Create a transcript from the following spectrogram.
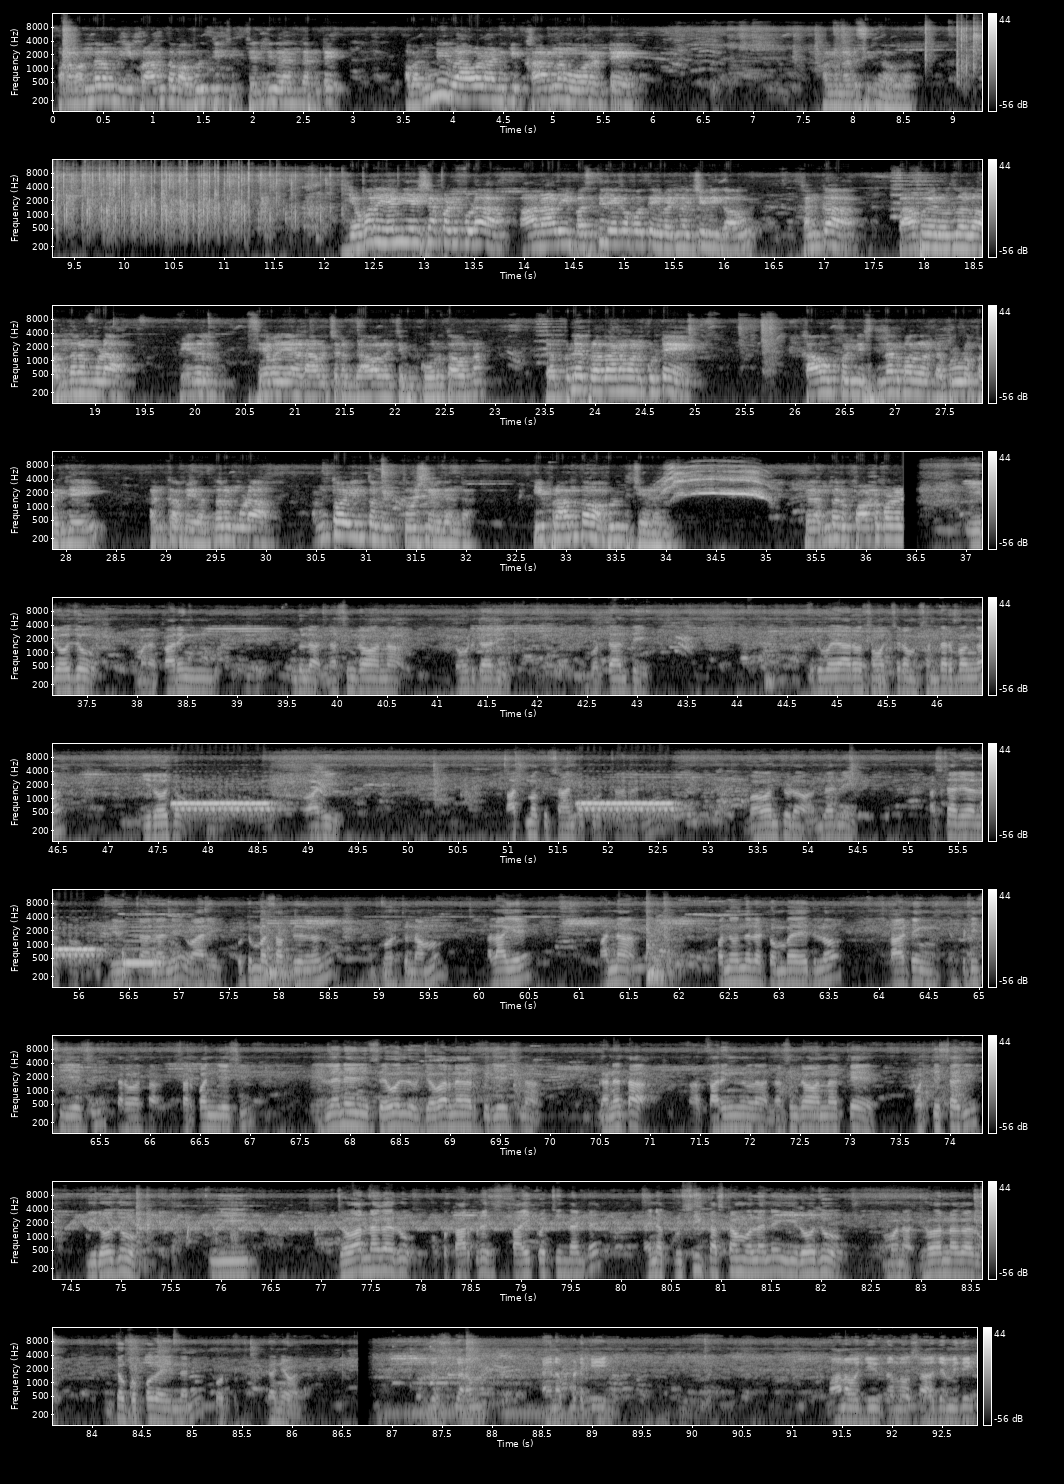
మనం అందరం ఈ ప్రాంతం అభివృద్ధి చెందిందంటే ఏంటంటే అవన్నీ రావడానికి కారణం ఎవరంటే మన నరసింహరావు గారు. ఎవరు ఏం చేసినప్పటికీ కూడా ఆనాడు ఈ బస్తీ లేకపోతే ఇవన్నీ వచ్చేవి కావు. కనుక రాబోయే రోజులలో అందరం కూడా పేదలకు సేవ చేయాలని ఆలోచన కావాలని చెప్పి కోరుతా ఉన్నా. డబ్బులే ప్రధానం అనుకుంటే కావు కొన్ని సందర్భాల్లో డబ్బులు కూడా పనిచేయి. కనుక మీరందరం కూడా అంతో ఇంతో మీకు తోచిన విధంగా ఈ ప్రాంతం అభివృద్ధి చేయడానికి మీరందరూ పాటుపడండి. ఈరోజు మన కారింగుల నరసింహరావు అన్న రవాణా తోడిదారి వర్ధంతి ఇరవై ఆరో సంవత్సరం సందర్భంగా ఈరోజు వారి ఆత్మకు శాంతి కూర్చాలని భగవంతుడు అందరినీ ఆశ్చర్యాలతో జీవించాలని వారి కుటుంబ సభ్యులను కోరుతున్నాము. అలాగే అన్న పంతొమ్మిది వందల తొంభై ఐదులో స్టార్టింగ్ ఎంపీటీసీ చేసి తర్వాత సర్పంచ్ చేసి ఎల్లనేని సేవలు జవహర్ నగర్కు చేసిన ఘనత ఆ నరసింహరావు అన్నకే వర్తిస్తుంది. ఈరోజు ఈ జవహర్ నగర్ ఒక కార్పొరేషన్ స్థాయికి వచ్చిందంటే ఆయన కృషి కష్టం వల్లనే ఈరోజు మన జవహర్ నగర్ ఇంత గొప్పగా అయిందని కోరుతున్నాను ధన్యవాదాలు. దురదృష్టకరం. అయినప్పటికీ మానవ జీవితంలో సహజం ఇది.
